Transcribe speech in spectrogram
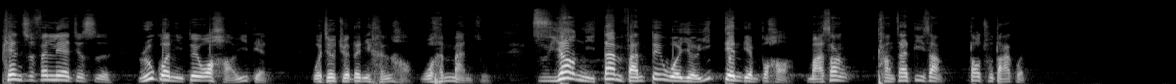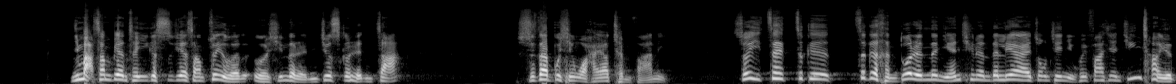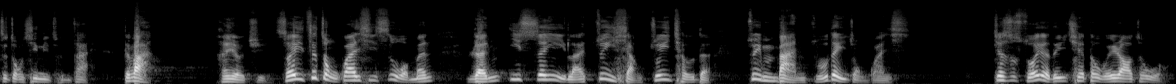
偏执分裂就是。如果你对我好一点，我就觉得你很好，我很满足。只要你但凡对我有一点点不好，马上躺在地上到处打滚，你马上变成一个世界上最恶恶心的人，你就是个人渣。实在不行，我还要惩罚你。所以在这个这个很多人的年轻人的恋爱中间，你会发现经常有这种心理存在，对吧？很有趣。所以这种关系是我们人一生以来最想追求的。最满足的一种关系，就是所有的一切都围绕着我，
